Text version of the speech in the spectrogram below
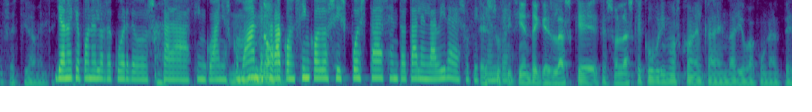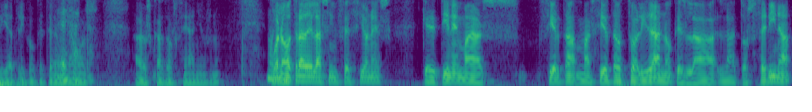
Efectivamente. Ya no hay que poner los recuerdos cada cinco años como antes. Ahora con cinco dosis puestas en total en la vida es suficiente. Es suficiente, que, es las que, que son las que cubrimos con el calendario vacunal pediátrico que terminamos a los 14 años, ¿no? bueno, otra de las infecciones que tiene más cierta, más cierta actualidad, ¿no? que es la, la tosferina.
